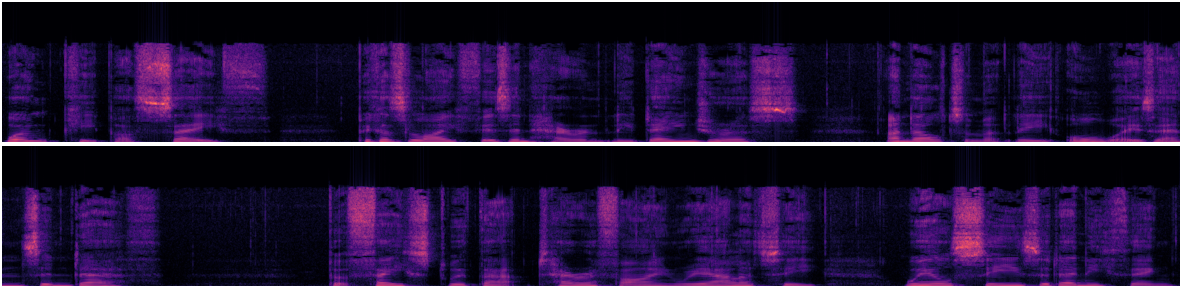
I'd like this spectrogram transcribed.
won't keep us safe, because life is inherently dangerous and ultimately always ends in death. But faced with that terrifying reality, we'll seize at anything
